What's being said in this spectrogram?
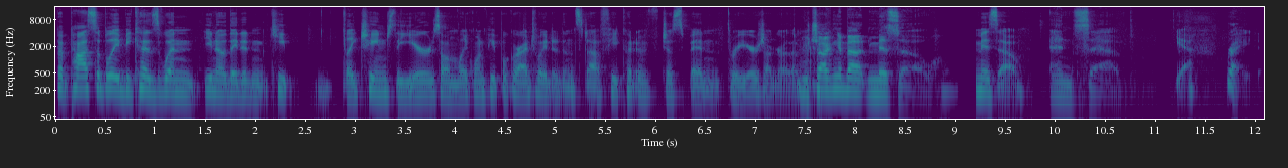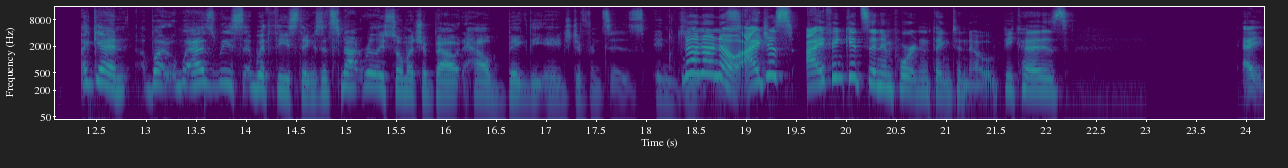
But possibly because when, you know, they didn't keep like change the years on like when people graduated and stuff, he could have just been 3 years younger than her. you're talking about Miss O. Mizzo. and Sav. Yeah. Right. Again, but as we said with these things, it's not really so much about how big the age difference is in No, no, no. I just I think it's an important thing to note because I,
